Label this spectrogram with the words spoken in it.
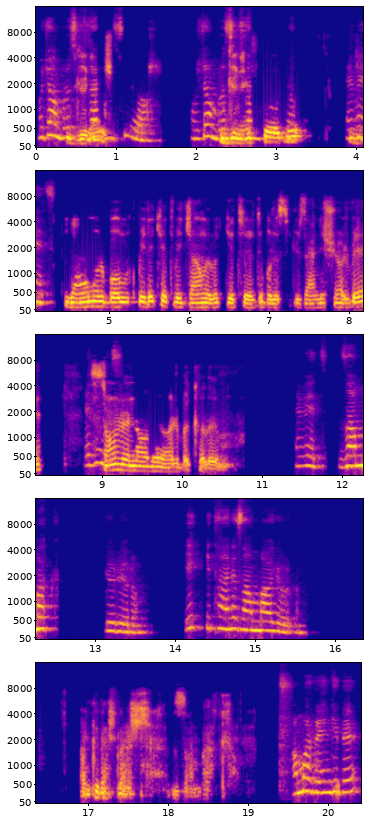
Hocam burası güzel Güneş. esiyor. Hocam burası güzel Güneş doğdu. Evet. Yağmur bolluk, bereket ve canlılık getirdi. Burası güzelleşiyor ve Evet. sonra ne oluyor bakalım. Evet. Zambak görüyorum. İlk bir tane zambağı gördüm. Arkadaşlar, zambak. Ama rengi de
